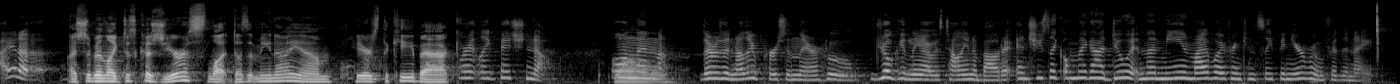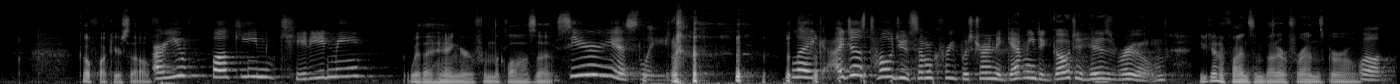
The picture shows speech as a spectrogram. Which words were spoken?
I had a. I should have been like, just because you're a slut doesn't mean I am. Here's the key back. Right, like, bitch, no. Well, and then. There was another person there who, jokingly, I was telling about it, and she's like, oh my god, do it. And then me and my boyfriend can sleep in your room for the night. Go fuck yourself Are you fucking kidding me? with a hanger from the closet. Seriously. like, I just told you some creep was trying to get me to go to his room. You gotta find some better friends, girl. Well,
